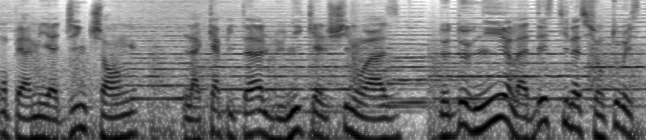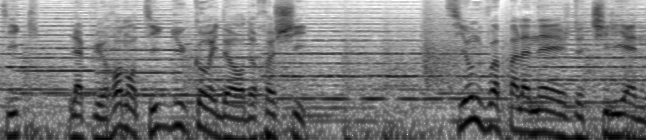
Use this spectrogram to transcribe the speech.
ont permis à Jingchang, la capitale du nickel chinoise, de devenir la destination touristique la plus romantique du corridor de Hoshi. Si on ne voit pas la neige de Chilienne,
